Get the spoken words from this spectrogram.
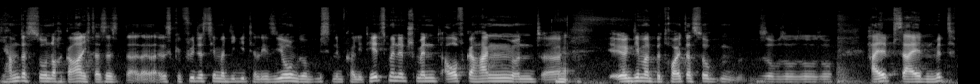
die haben das so noch gar nicht. Das ist das Gefühl, das Thema Digitalisierung so ein bisschen im Qualitätsmanagement aufgehangen und äh, ja. irgendjemand betreut das so, so, so, so, so halbseiden mit.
